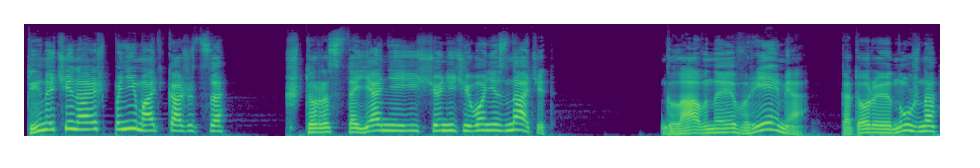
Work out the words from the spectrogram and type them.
ты начинаешь понимать, кажется, что расстояние еще ничего не значит. Главное — время, которое нужно,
